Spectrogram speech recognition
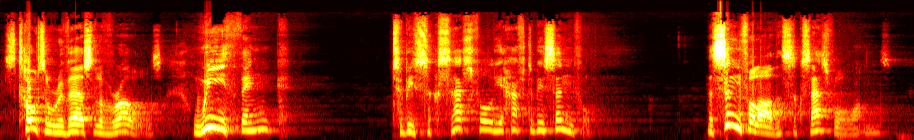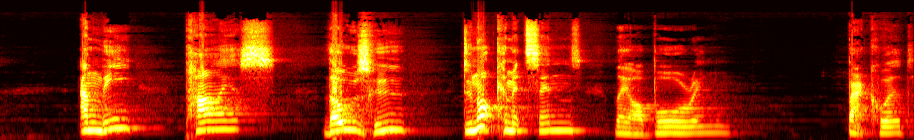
it's total reversal of roles. We think to be successful, you have to be sinful. The sinful are the successful ones. And the pious, those who do not commit sins, they are boring, backward,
